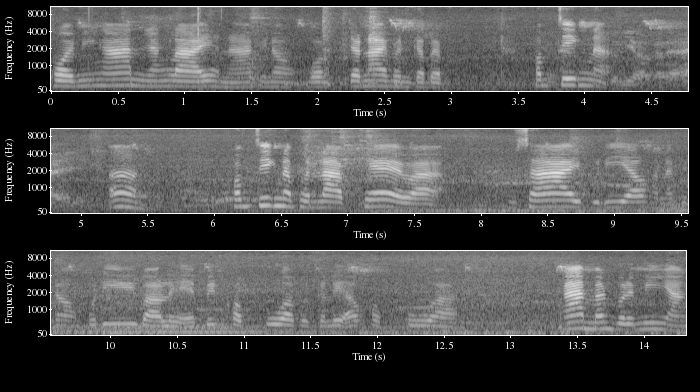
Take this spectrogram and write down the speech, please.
คอยมีงานหยังไรหั้นนะพี่น้องบ่เจ้านายเพิ่นก็แบบความจริงน่ะตัวเดียวก็ได้เออความจริงนะเพิ่นลาบแค่ว่าผู้ ชายผู้เดียวค่ะนะพี่น้องพอดีบ่าวแหลเป็นครอบครัวเพิ่นก็เลยเอาครอบครัว งานมันบ่ได้มีหยัง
